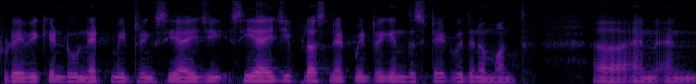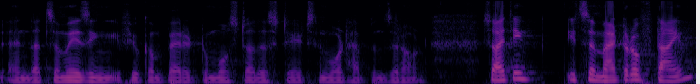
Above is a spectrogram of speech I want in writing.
today we can do net metering, CIG, CIG plus net metering in the state within a month. Uh, and, and, and that's amazing if you compare it to most other states and what happens around. So I think it's a matter of time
